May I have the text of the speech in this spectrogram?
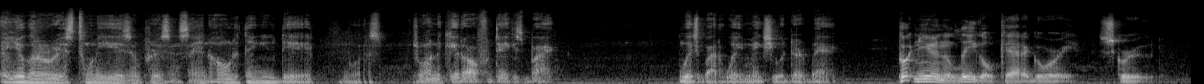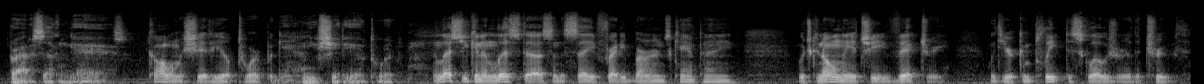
And you're gonna risk 20 years in prison saying the only thing you did was run the kid off and take his bike. Which, by the way, makes you a dirtbag. Putting you in the legal category. Screwed. Proud of sucking gas. Call him a shit-heel twerp again. You shit-heel twerp. Unless you can enlist us in the Save Freddie Burns campaign, which can only achieve victory with your complete disclosure of the truth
